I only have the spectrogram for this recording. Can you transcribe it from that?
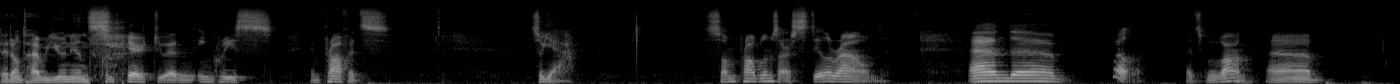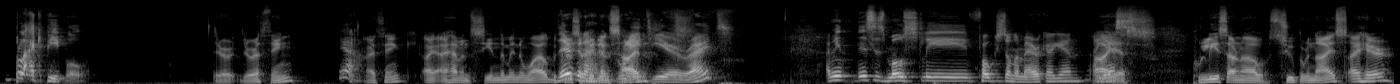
they don't have unions compared to an increase in profits? So, yeah, some problems are still around. And, uh, well, let's move on. Uh, black people. they're they're a thing Yeah. i think i, I haven't seen them in a while because They're going i've to been have a great year, right? I mean, this is mostly focused on America again, I ah guess. yes police are now super nice i hear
